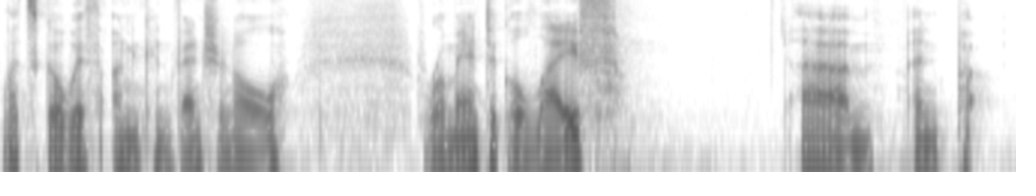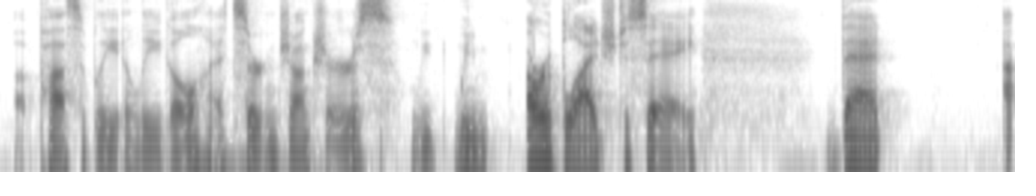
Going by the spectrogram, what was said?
let's go with unconventional romantical life um and po- uh, possibly illegal at certain junctures. We we are obliged to say that I-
